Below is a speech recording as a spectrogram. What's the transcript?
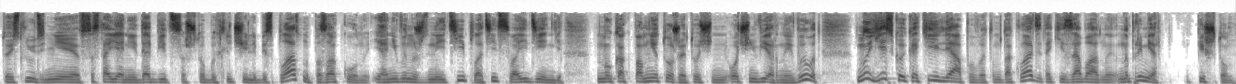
То есть люди не в состоянии добиться, чтобы их лечили бесплатно по закону, и они вынуждены идти и платить свои деньги. Но, как по мне, тоже это очень, очень верный вывод. Но есть кое-какие ляпы в этом докладе, такие забавные. Например, пишет он,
